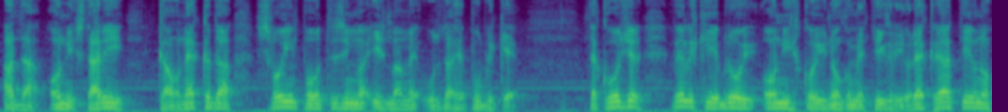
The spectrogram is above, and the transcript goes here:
a da oni stariji, kao nekada, svojim potezima izmame uzdahe publike. Također, veliki je broj onih koji nogomet igraju rekreativno,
